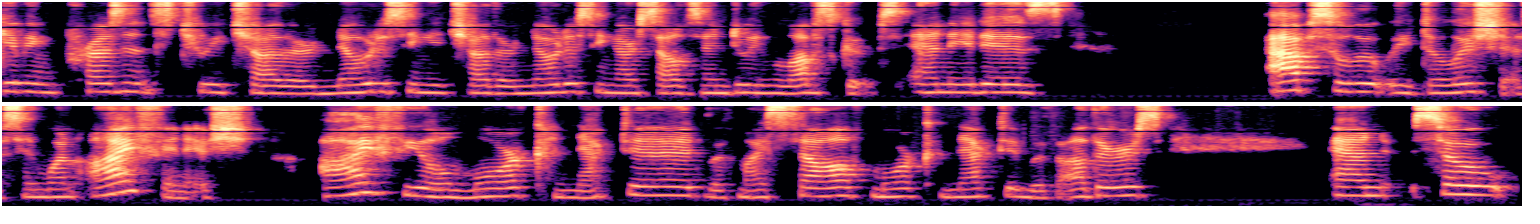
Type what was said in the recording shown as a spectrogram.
giving presence to each other, noticing each other, noticing ourselves, and doing love scoops. And it is absolutely delicious. And when I finish, I feel more connected with myself, more connected with others. And so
